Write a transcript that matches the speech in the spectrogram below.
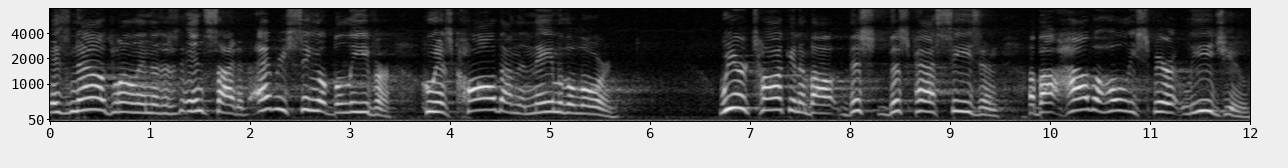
is now dwelling in the inside of every single believer who has called on the name of the Lord. We are talking about this, this past season about how the Holy Spirit leads you.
